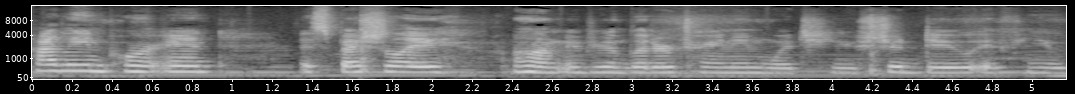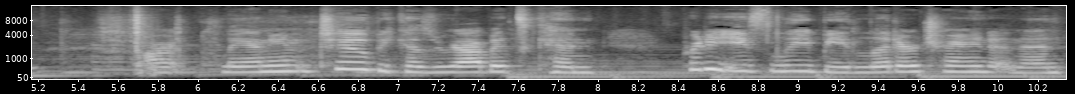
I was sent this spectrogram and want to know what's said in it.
highly important, especially um, if you're litter training, which you should do if you aren't planning to, because rabbits can pretty easily be litter trained and then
